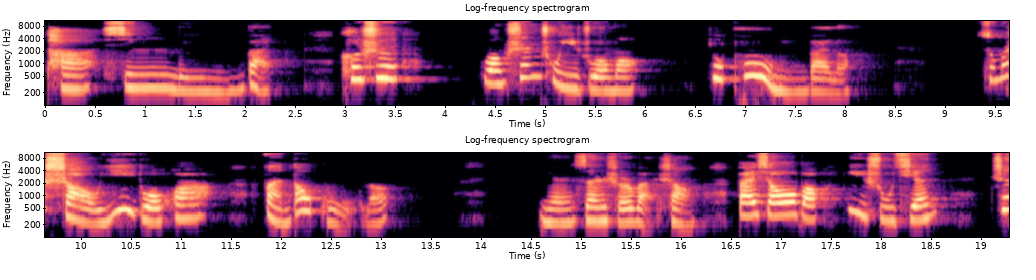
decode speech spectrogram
他心里明白，可是往深处一琢磨，又不明白了：怎么少一朵花，反倒鼓了？年三十晚上，白小宝一数钱，真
